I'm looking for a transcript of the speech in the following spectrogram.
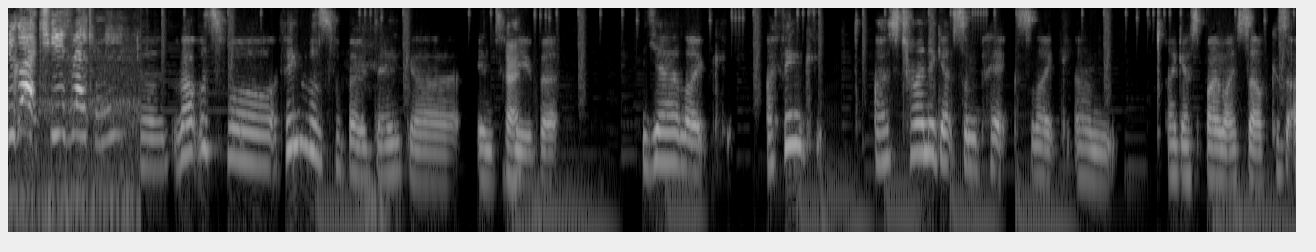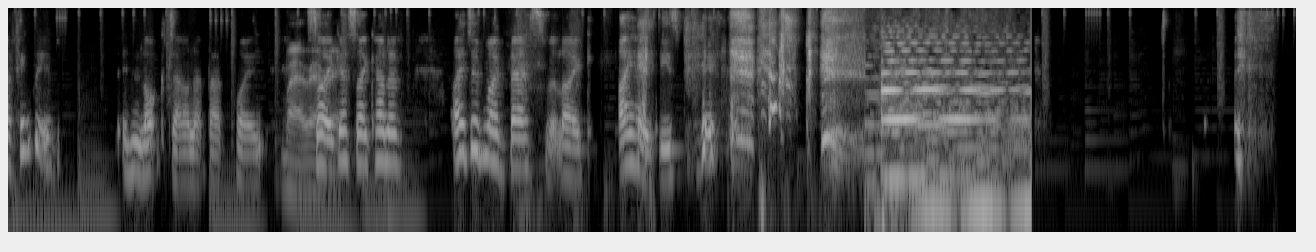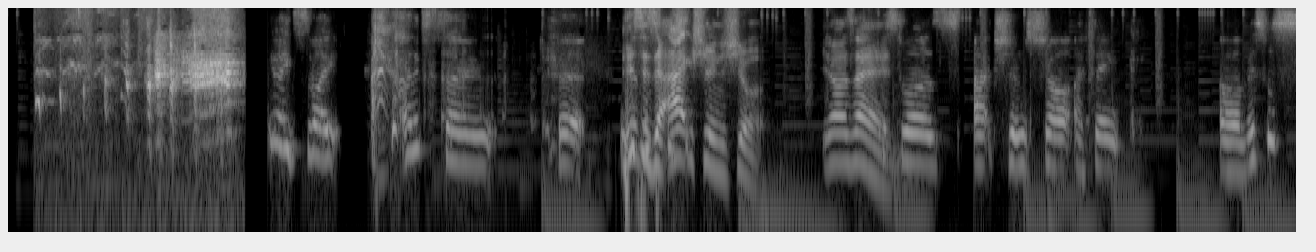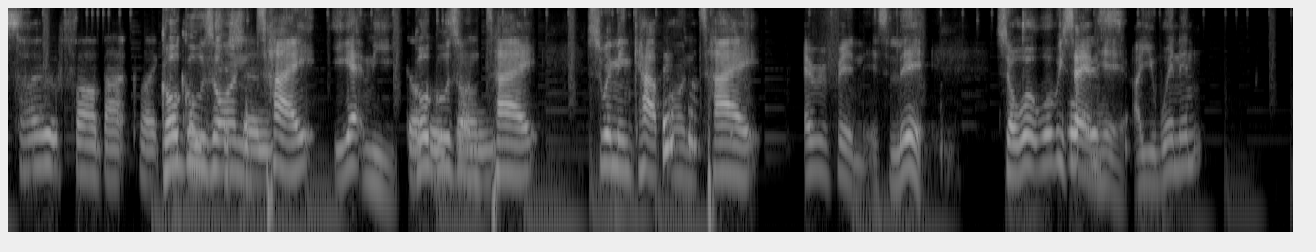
You got cheese like me? Uh, that was for I think it was for Bodega interview, but yeah, like I think I was trying to get some pics, like um, I guess by myself, because I think we were in lockdown at that point. right, right. so I right. guess I kind of I did my best, but like I hate these pics. You makes my I look so. But this is an action shot. You know what I'm saying? This was action shot. I think. Oh, this was so far back. Like Goggles on tight. You get me? Goggles, Goggles on on. tight. Swimming cap on tight. Everything. It's lit. So what what are we saying is- here? Are you winning?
